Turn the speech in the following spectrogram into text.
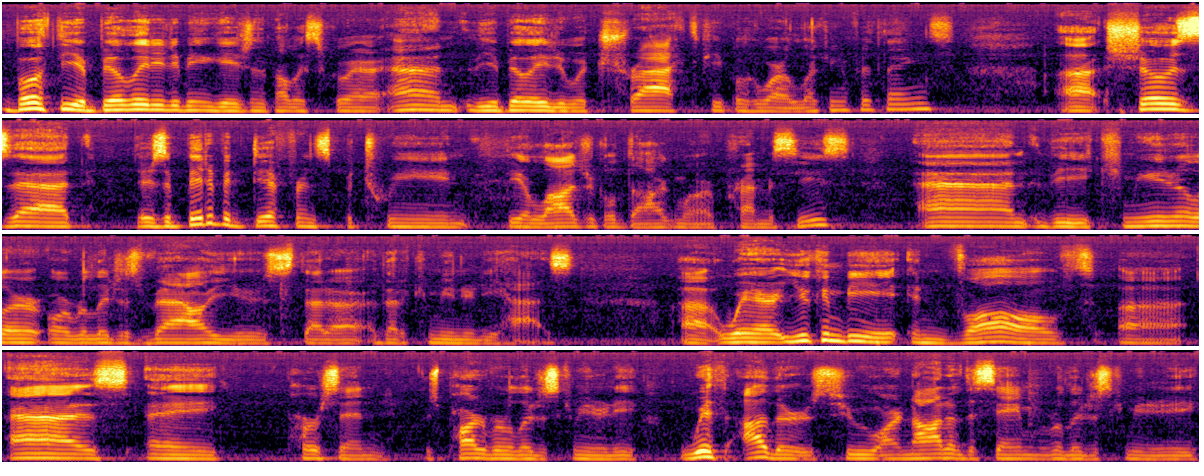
both the ability to be engaged in the public square and the ability to attract people who are looking for things uh, shows that there's a bit of a difference between theological dogma or premises and the communal or, or religious values that a, that a community has uh, where you can be involved uh, as a person who's part of a religious community with others who are not of the same religious community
